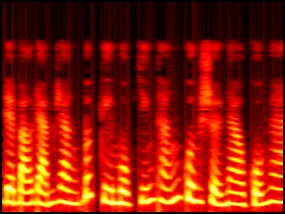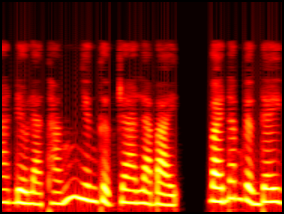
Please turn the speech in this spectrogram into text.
để bảo đảm rằng bất kỳ một chiến thắng quân sự nào của Nga đều là thắng nhưng thực ra là bại. Vài năm gần đây,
